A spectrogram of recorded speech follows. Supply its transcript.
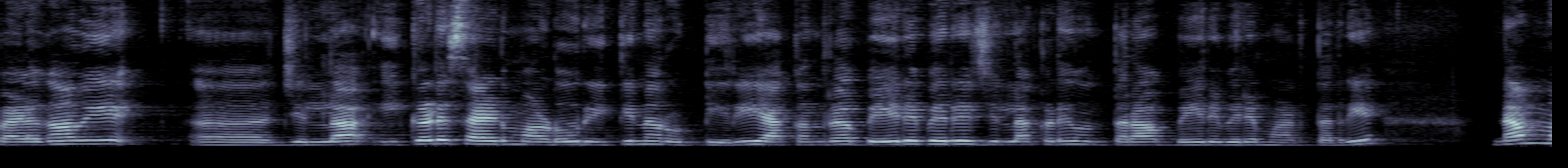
ಬೆಳಗಾವಿ ಜಿಲ್ಲಾ ಈ ಕಡೆ ಸೈಡ್ ಮಾಡೋ ರೀತಿನ ರೊಟ್ಟಿ ರೀ ಯಾಕಂದ್ರೆ ಬೇರೆ ಬೇರೆ ಜಿಲ್ಲಾ ಕಡೆ ಒಂಥರ ಬೇರೆ ಬೇರೆ ಮಾಡ್ತಾರೆ ರೀ ನಮ್ಮ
